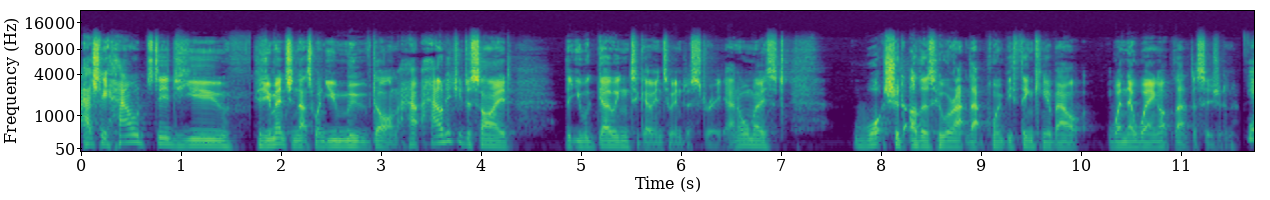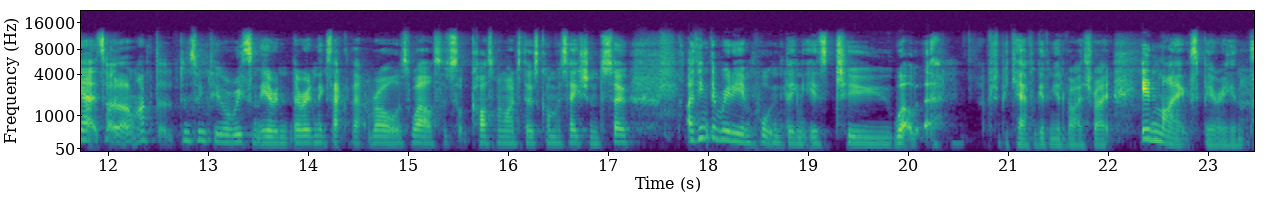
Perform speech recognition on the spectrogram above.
actually, how did you? Because you mentioned that's when you moved on. How how did you decide that you were going to go into industry? And almost, what should others who are at that point be thinking about when they're weighing up that decision? Yeah, so um, I've been speaking to people recently, and they're in exactly that role as well. So sort of cast my mind to those conversations. So I think the really important thing is to, well, have to be careful giving advice, right? In my experience,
